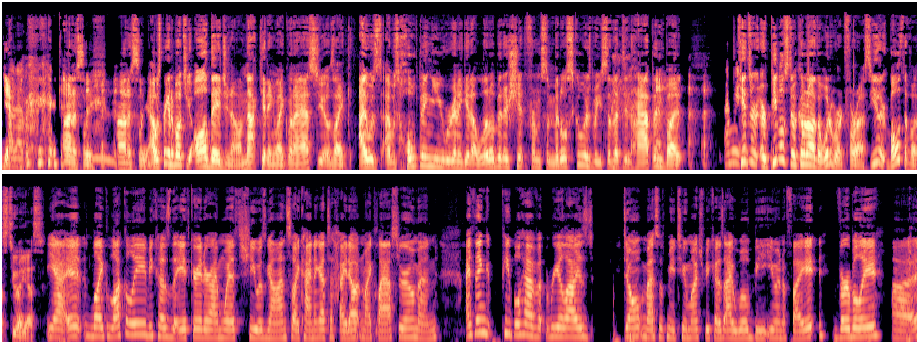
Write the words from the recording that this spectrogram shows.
Yeah. whatever? honestly honestly. I was thinking about you all day jenelle. I'm not kidding. Like when i asked you i was like i was i was hoping you were going to get a little bit of shit from some middle schoolers but you said that didn't happen but I mean, kids are or people still coming out of the woodwork for us. Either both of us too i guess. Yeah, it like luckily because the eighth grader I'm with, she was gone, so I kind of got to hide out in my classroom, and I think people have realized don't mess with me too much because I will beat you in a fight verbally. Uh,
